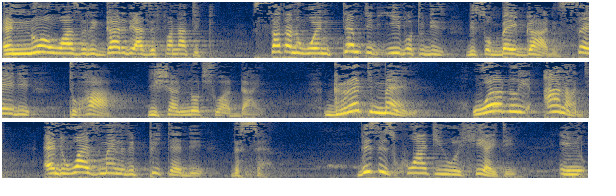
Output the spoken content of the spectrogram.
And Noah was regarded as a fanatic. Satan, when tempted Eve to dis- disobey God, said to her, You shall not sure die. Great men, worldly honored, and wise men repeated the same. This is what you will hear it in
